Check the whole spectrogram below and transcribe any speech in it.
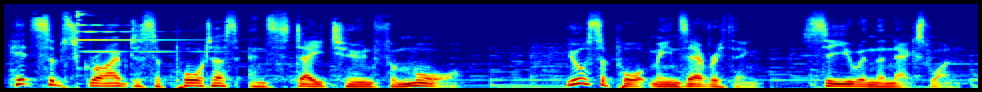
hit subscribe to support us and stay tuned for more. Your support means everything. See you in the next one.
